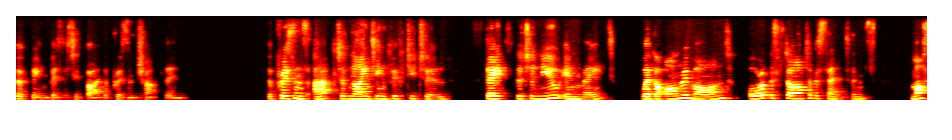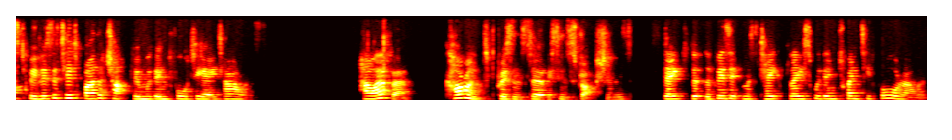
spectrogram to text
have been visited by the prison chaplain. The Prisons Act of 1952 states that a new inmate whether on remand or at the start of a sentence, must be visited by the chaplain within 48 hours. However, current prison service instructions state that the visit must take place within 24 hours.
